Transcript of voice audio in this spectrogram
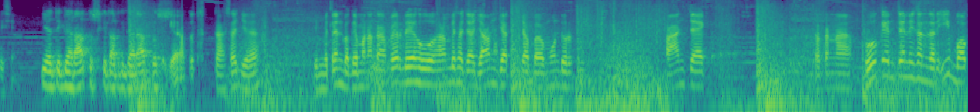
di sini. Ya 300 sekitar 300. 300k saja. Di mid lane bagaimanakah Verdehu hampir saja jam jet mencoba mundur. Pancek terkena di sana dari Ibob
